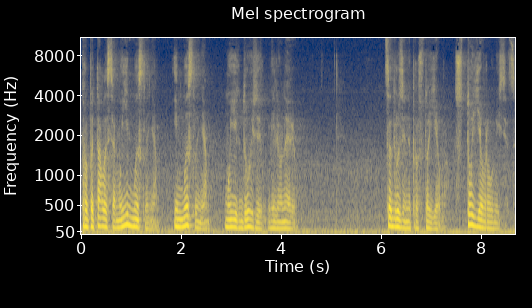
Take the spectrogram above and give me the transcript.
пропиталися моїм мисленням і мисленням моїх друзів-мільйонерів. Це, друзі, не про 100 євро. 100 євро в місяць.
